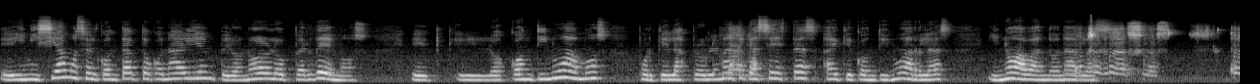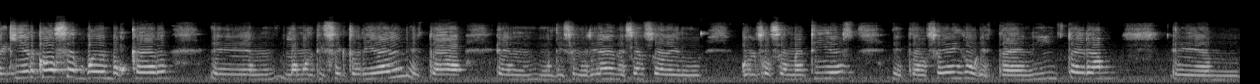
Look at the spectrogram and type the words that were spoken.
eh, iniciamos el contacto con alguien, pero no lo perdemos, eh, lo continuamos porque las problemáticas estas hay que continuarlas y no abandonarlas. Muchas gracias. Cualquier cosa pueden buscar eh, la multisectorial, está en multisectorial en defensa del Golfo San Matías, está en Facebook, está en Instagram. Eh,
